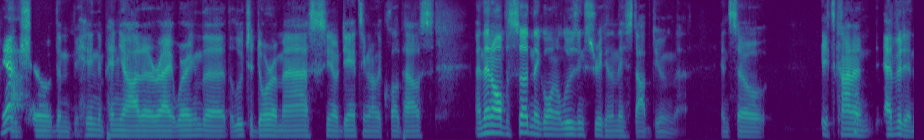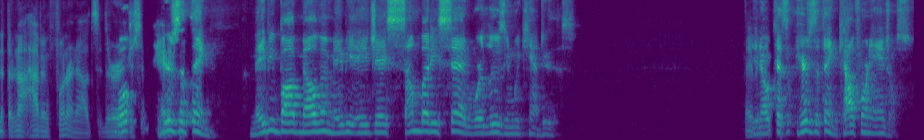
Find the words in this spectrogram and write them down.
yeah. they showed them hitting the pinata, right? Wearing the, the luchadora masks, you know, dancing around the clubhouse. And then all of a sudden they go on a losing streak and then they stop doing that. And so it's kind of evident that they're not having fun right now. It's they're well, just here's the thing. Maybe Bob Melvin, maybe AJ, somebody said we're losing, we can't do this. Maybe. You know, because here's the thing: California Angels.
